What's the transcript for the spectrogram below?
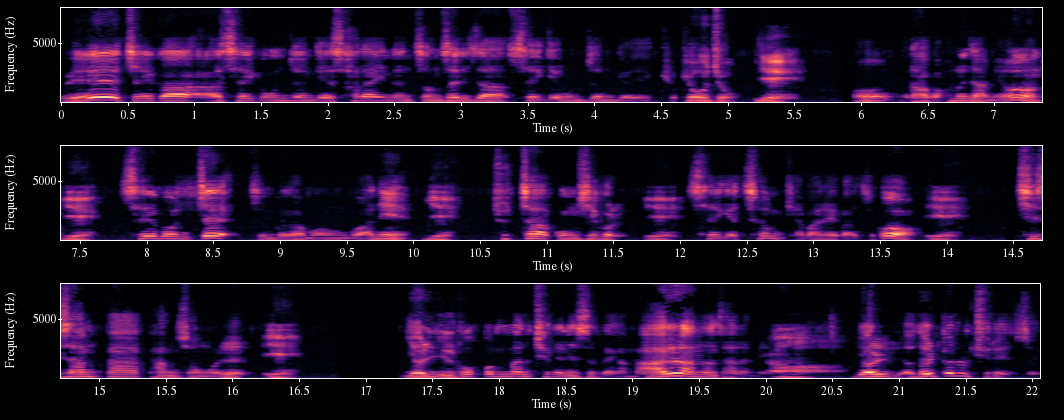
왜 제가 세계 운전계에 살아있는 전설이자 세계 운전계의 교- 교주, 예, 어, 라고 하느냐면 예, 세 번째 증거가 뭔고 하니? 예, 주차 공식을 예, 세계 처음 개발해가지고 예, 지상파 방송을 예, 17번만 출연해서 내가 말을 않는 사람이에요. 어, 18번을 출연했어요.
